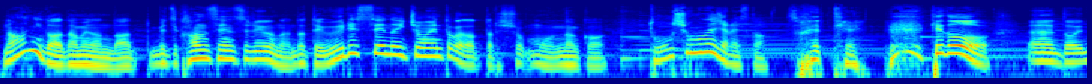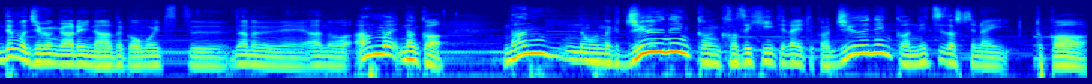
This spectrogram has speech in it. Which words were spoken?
何がダメなんだって別に感染するような。だってウイルス性の胃腸炎とかだったらしょもうなんかどうしようもないじゃないですか。それって。けどうんとでも自分が悪いなとか思いつつなのでねあのあんまりなんかなんもなんか10年間風邪ひいてないとか10年間熱出してないとか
